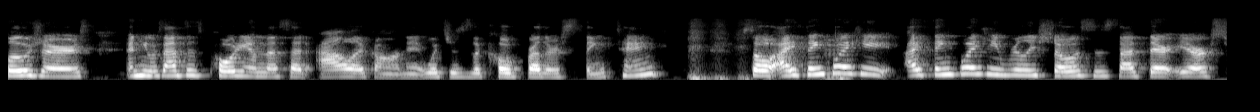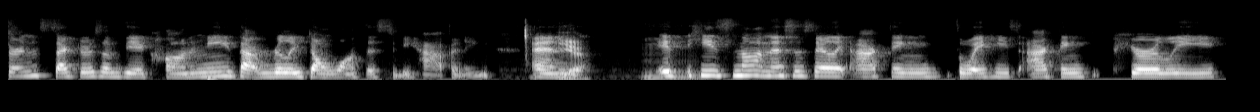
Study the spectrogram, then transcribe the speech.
closures and he was at this podium that said alec on it which is the koch brothers think tank so i think what he i think what he really shows is that there are certain sectors of the economy that really don't want this to be happening and Yeah. it, Mm. he's not necessarily acting the way he's acting purely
